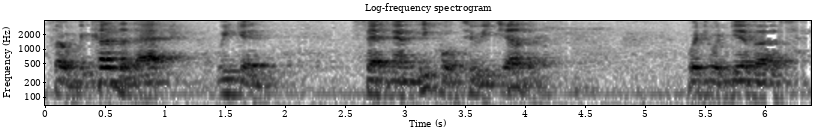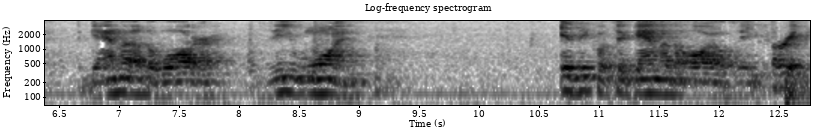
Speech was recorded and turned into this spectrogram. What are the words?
So because of that, we could set them equal to each other, which would give us the gamma of the water, Z1, is equal to gamma the oil Z3.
